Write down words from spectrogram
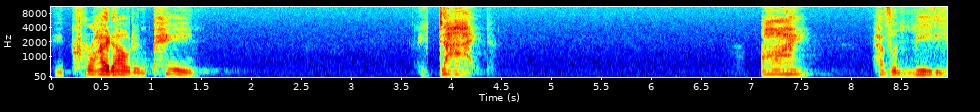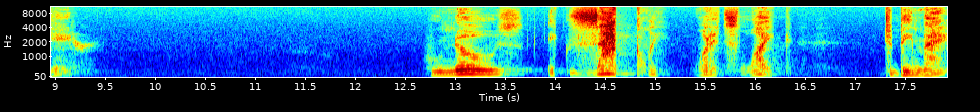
He cried out in pain. And he died. I have a mediator who knows exactly what it's like to be man.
